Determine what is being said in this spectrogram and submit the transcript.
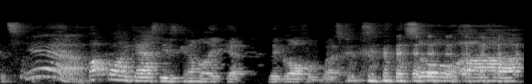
It's like, Yeah. Hopalong Cassidy is kind of like uh, the golf of Westerns. So, uh,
